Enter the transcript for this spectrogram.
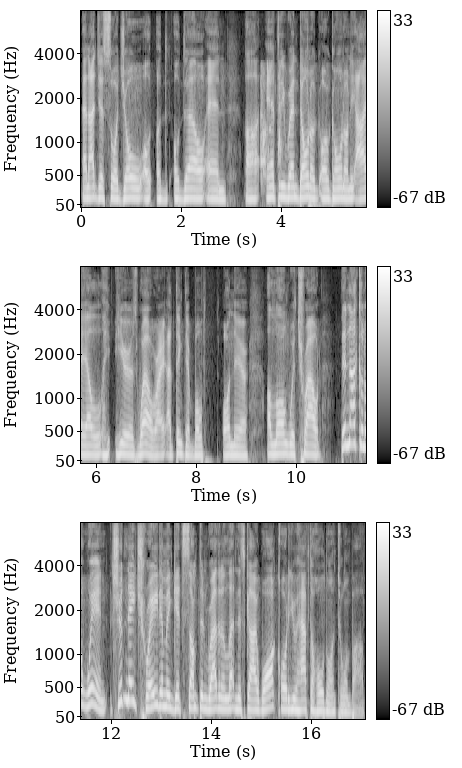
And I just saw Jo Adell and uh, Anthony Rendon are, are going on the IL here as well, right? I think they're both on there along with Trout. They're not going to win. Shouldn't they trade him and get something rather than letting this guy walk, or do you have to hold on to him, Bob?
